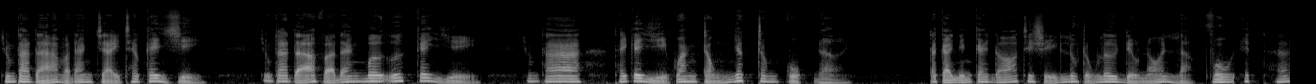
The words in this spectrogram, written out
Chúng ta đã và đang chạy theo cái gì? Chúng ta đã và đang mơ ước cái gì? Chúng ta thấy cái gì quan trọng nhất trong cuộc đời? Tất cả những cái đó thi sĩ Lưu Trọng Lư đều nói là vô ích hết.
